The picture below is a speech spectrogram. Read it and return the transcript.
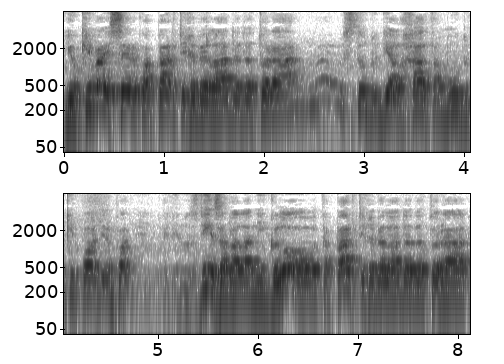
E o que vai ser com a parte revelada da Torá? O estudo de Al-Ha, Talmud, o que pode e não pode. Ele nos diz Avalaniglot, a parte revelada da Torá,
